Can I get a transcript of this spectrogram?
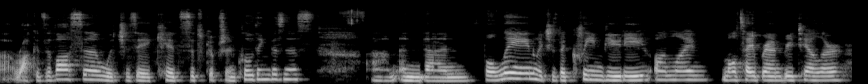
uh, Rockets of Awesome, which is a kids subscription clothing business. Um, and then Follain, which is a clean beauty online multi-brand retailer.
